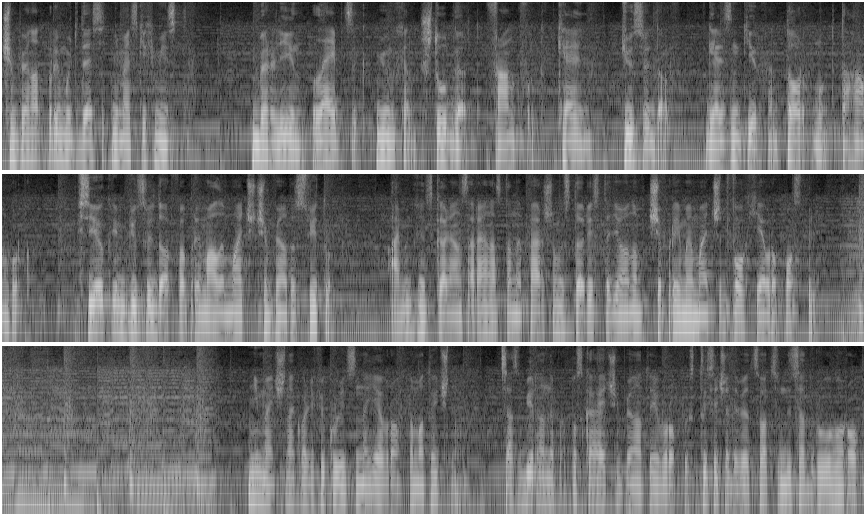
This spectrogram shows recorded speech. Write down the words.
Чемпіонат приймуть 10 німецьких міст: Берлін, Лейпциг, Мюнхен, Штутгарт, Франкфурт, Кельн, Дюссельдорф, Гельзенкірхен, Дортмунд та Гамбург. Всі, окрім Дюссельдорфа, приймали матчі чемпіонату світу. А Мюнхенська Альянс Арена стане першим в історії стадіоном, що прийме матчі двох євро поспіль. Німеччина кваліфікується на євро автоматично. Ця збірна не пропускає чемпіонату Європи з 1972 року.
